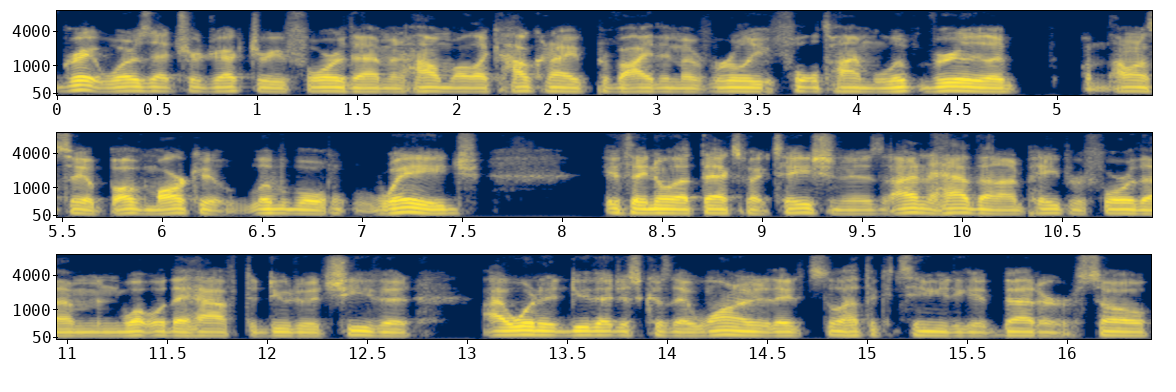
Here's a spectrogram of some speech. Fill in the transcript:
Great. What is that trajectory for them, and how like how can I provide them a really full time, really like I want to say above market livable wage if they know that the expectation is. I didn't have that on paper for them, and what would they have to do to achieve it? I wouldn't do that just because they wanted it. They'd still have to continue to get better. So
